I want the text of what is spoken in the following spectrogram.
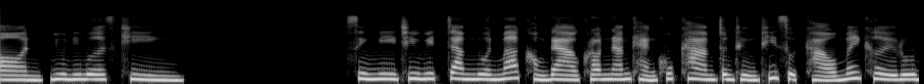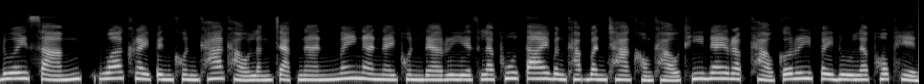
ออนยูนิเวอร์สคิง มีชีวิตจำนวนมากของดาวเคราะห์น้ำแข็งคุกคามจนถึงที่สุดเขาไม่เคยรู้ด้วยซ้ำว่าใครเป็นคนฆ่าเขาหลังจากนั้นไม่นานในพลดาเรียสและผู้ใต้บังคับบัญชาของเขาที่ได้รับข่าวก็รีบไปดูและพบเห็น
